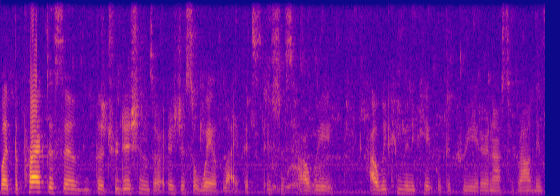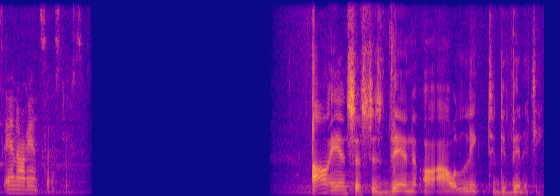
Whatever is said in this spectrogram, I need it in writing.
But the practice and the traditions are is just a way of life. It's it's just how we how we communicate with the Creator and our surroundings and our ancestors. Our ancestors then are our link to divinity.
